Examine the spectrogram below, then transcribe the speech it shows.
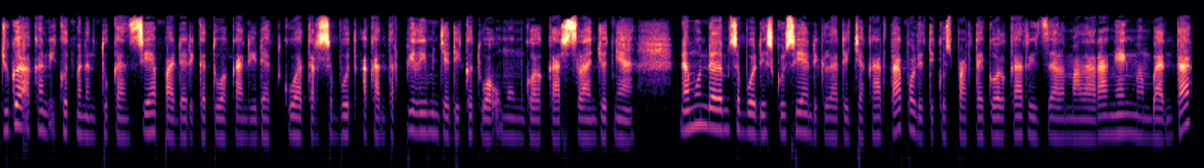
juga akan ikut menentukan siapa dari ketua kandidat kuat tersebut akan terpilih menjadi ketua umum Golkar selanjutnya. Namun dalam sebuah diskusi yang digelar di Jakarta, politikus Partai Golkar Rizal Malarangeng membantah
